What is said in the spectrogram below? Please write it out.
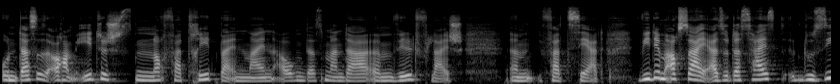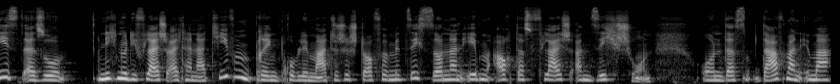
und das ist auch am ethischsten noch vertretbar in meinen Augen, dass man da ähm, Wildfleisch ähm, verzehrt. Wie dem auch sei. Also das heißt, du siehst also, nicht nur die Fleischalternativen bringen problematische Stoffe mit sich, sondern eben auch das Fleisch an sich schon. Und das darf man immer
